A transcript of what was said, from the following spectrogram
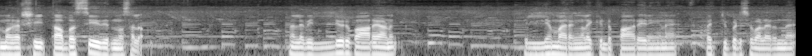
മഹർഷി തപസ് ചെയ്തിരുന്ന സ്ഥലം. നല്ല വലിയൊരു പാറയാണ്. വലിയ മരങ്ങളൊക്കെ ഉണ്ട്. പാറയിൽ ഇങ്ങനെ പറ്റിപ്പിടിച്ച് വളരുന്ന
